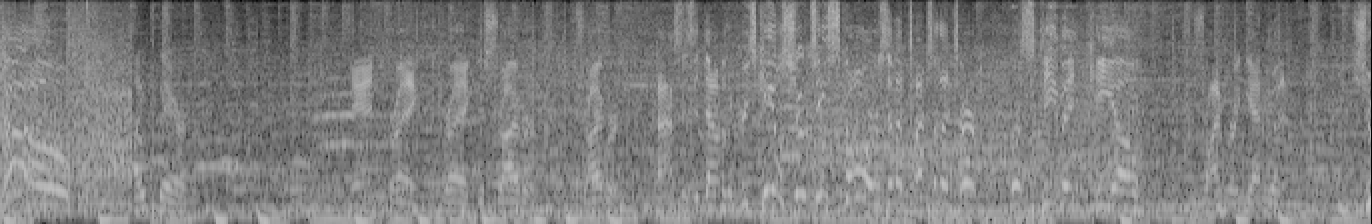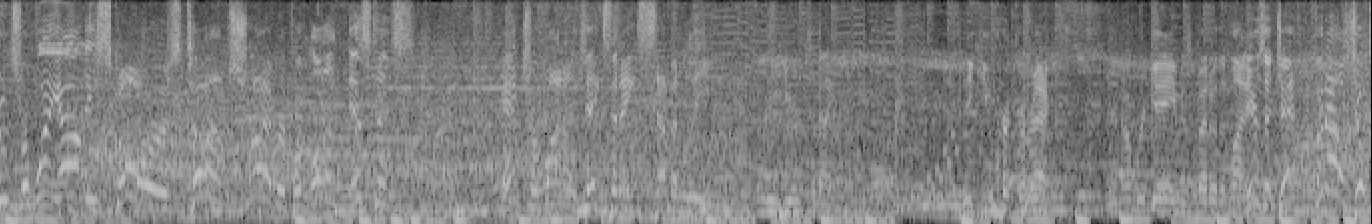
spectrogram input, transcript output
toe. Pipe there. And Craig. Craig to Schreiber. Schreiber passes it down to the crease. Keel shoots. He scores. And a touch of the turf for Stephen Keogh. Schreiber again with it. Shoots from way out. He scores. Tom Schreiber from long distance. And Toronto takes an 8-7 lead. Three here tonight. I think you are correct. Your number game is better than mine. Here's a chance. Fannell shoots.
